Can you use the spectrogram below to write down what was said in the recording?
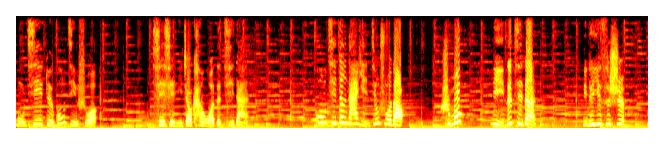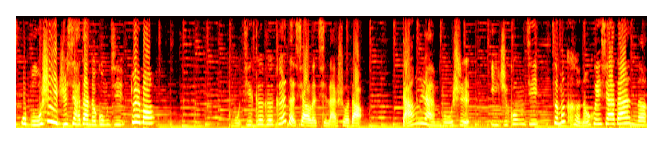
母鸡对公鸡说。谢谢你照看我的鸡蛋。公鸡瞪大眼睛说道：“什么？你的鸡蛋？你的意思是，我不是一只下蛋的公鸡，对吗？”母鸡咯咯咯地笑了起来，说道：“当然不是，一只公鸡怎么可能会下蛋呢？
